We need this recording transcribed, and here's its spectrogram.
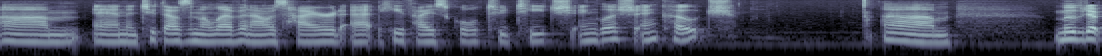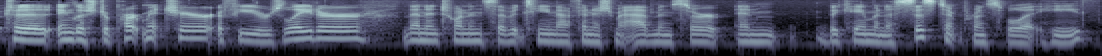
Um, and in 2011, I was hired at Heath High School to teach English and coach. Um, moved up to English department chair a few years later. Then in 2017, I finished my admin cert and became an assistant principal at Heath.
